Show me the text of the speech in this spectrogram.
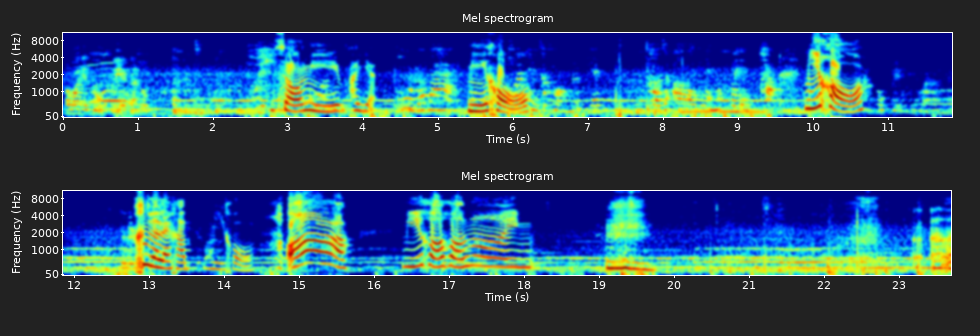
เพราะว่าจะถูกเกลียดนะลูกสองหมีพยะพูดว่าบ้าหมีขอ มีขอ คืออะไรครับ มีขออ๋อมีขอของหน่อยอะไร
